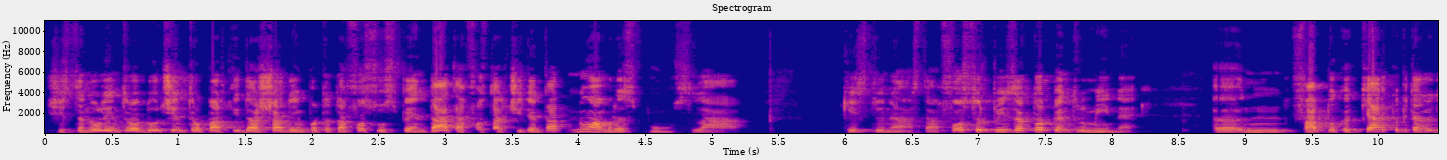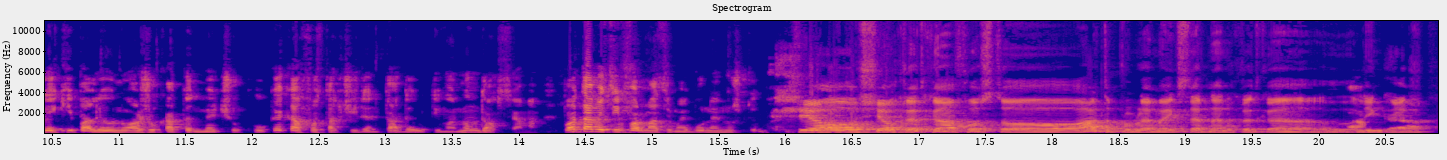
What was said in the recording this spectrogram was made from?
și să nu-l introduci într-o partidă așa de importantă. A fost suspendat, a fost accidentat, nu am răspuns la chestiunea asta. A fost surprinzător pentru mine. Uh, faptul că chiar capitanul de echipă al lui nu a jucat în meciul cu, cred că a fost accidentat de ultimă, nu-mi dau seama. Poate aveți informații mai bune, nu știu. Și eu, și eu cred că a fost o altă problemă externă, nu cred că da. Link ar,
